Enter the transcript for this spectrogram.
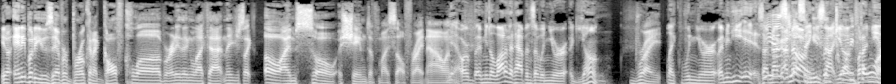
you know, anybody who's ever broken a golf club or anything like that, and they're just like, "Oh, I'm so ashamed of myself right now." And Yeah, or I mean, a lot of it happens though when you're young. Right. Like when you're, I mean, he is. I'm He not. is I'm not saying He's he's, like not young, but I mean,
